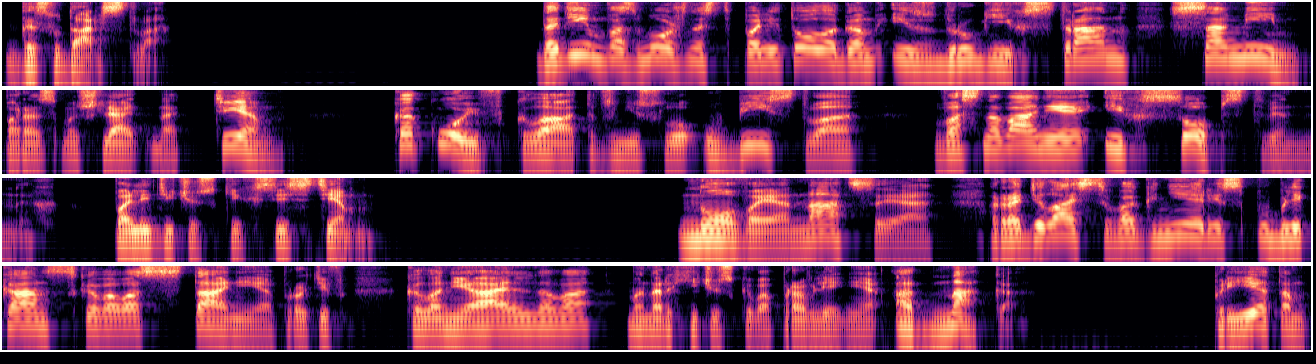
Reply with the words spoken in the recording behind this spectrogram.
государства. Дадим возможность политологам из других стран самим поразмышлять над тем, какой вклад внесло убийство в основание их собственных политических систем. Новая нация родилась в огне республиканского восстания против колониального монархического правления. Однако, при этом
